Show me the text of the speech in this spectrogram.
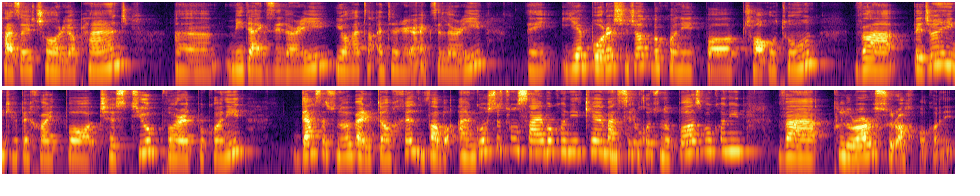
فضای چهار یا پنج mid axillary یا حتی anterior axillary یه برش ایجاد بکنید با چاقوتون و به جای اینکه بخواید با chest tube وارد بکنید دستتون رو ببرید داخل و با انگشتتون سعی بکنید که مسیر خودتون رو باز بکنید و پلورا رو سوراخ بکنید.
